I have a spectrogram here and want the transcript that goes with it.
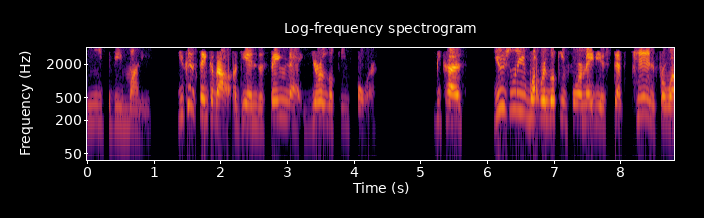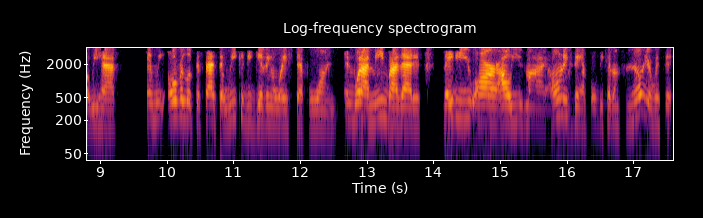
need to be money. You can think about, again, the thing that you're looking for. Because usually what we're looking for maybe is step 10 for what we have. And we overlook the fact that we could be giving away step one. And what I mean by that is maybe you are, I'll use my own example because I'm familiar with it.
